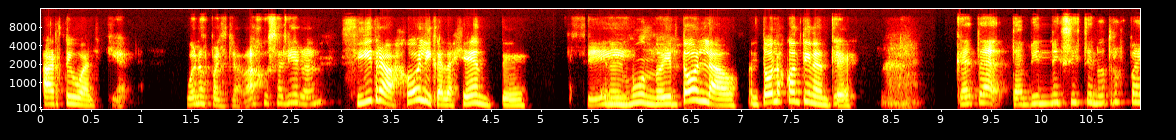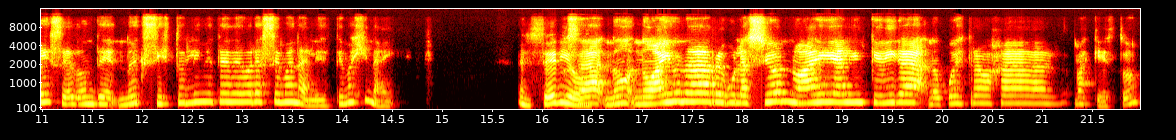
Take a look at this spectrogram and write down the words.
Harto igual. Que buenos para el trabajo salieron. Sí, trabajólica la gente Sí. en el mundo y en todos lados, en todos los continentes. Cata, también existen otros países donde no existe un límite de horas semanales. ¿Te imagináis? ¿En O serio? sea, no, no hay una regulación, no hay alguien que diga no puedes trabajar más que esto.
